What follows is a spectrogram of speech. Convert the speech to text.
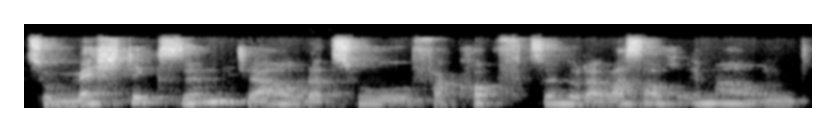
zu mächtig sind, ja, oder zu verkopft sind oder was auch immer und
